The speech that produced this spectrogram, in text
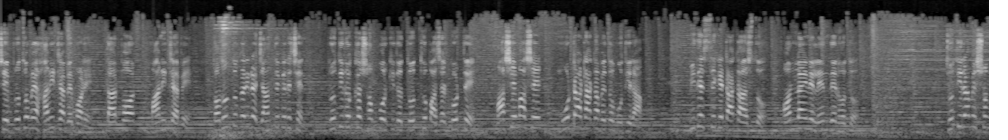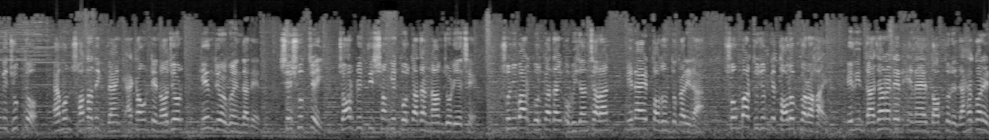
সে প্রথমে হানি ট্র্যাপে পড়ে, তারপর মানি ট্র্যাপে তদন্তকারীরা জানতে পেরেছেন, প্রতিরক্ষা সম্পর্কিত তথ্য পাচার করতে মাসে মাসে মোটা টাকা পেত মতিরাম। বিদেশ থেকে টাকা আসতো, অনলাইনে লেনদেন হতো। জ্যোতিরামের সঙ্গে যুক্ত এমন শতাধিক ব্যাংক অ্যাকাউন্টে নজর কেন্দ্রীয় গোয়েন্দাদের। সে সূত্রেই চরবৃত্তির সঙ্গে কলকাতার নাম জড়িয়েছে। শনিবার কলকাতায় অভিযান চালান এনআইয়ের তদন্তকারীরা। সোমবার দুজনকে তলব করা হয়। এদিন রাজারহাটের এনআইয়ের দপ্তরে দেখা করেন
